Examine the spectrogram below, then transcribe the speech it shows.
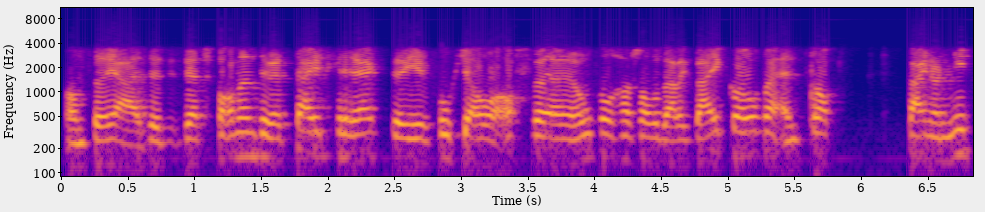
Want ja, het, werd spannend, er werd tijd gerekt. je vroeg je al af hoeveel zal er dadelijk bij komen. En trapt bijna niet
